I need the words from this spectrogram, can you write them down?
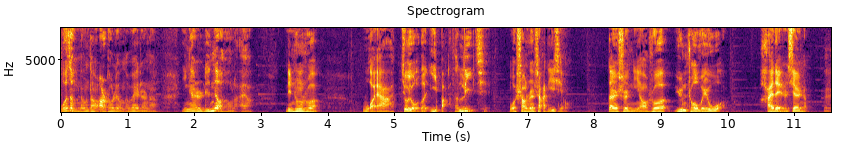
我怎么能当二头领的位置呢？应该是林教头来啊。”林冲说：“我呀，就有了一把子力气，我上阵杀敌行，但是你要说运筹帷幄，还得是先生。”嗯，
